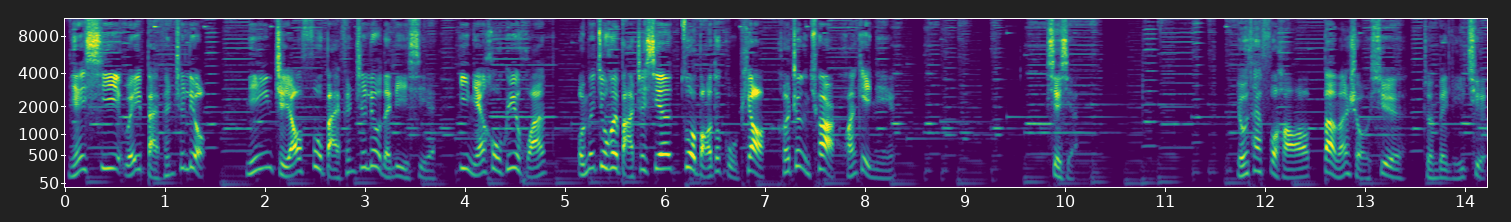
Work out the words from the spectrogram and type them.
年息为百分之六，您只要付百分之六的利息，一年后归还，我们就会把这些做保的股票和证券还给您。谢谢。”犹太富豪办完手续，准备离去。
